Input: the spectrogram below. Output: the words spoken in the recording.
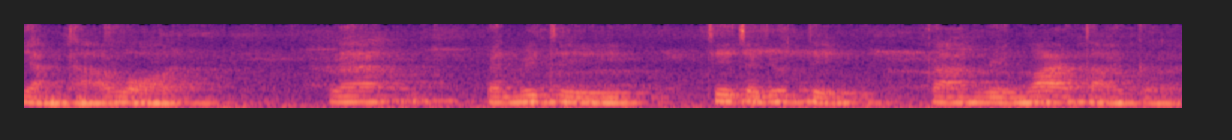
อย่างถาวร และเป็นวิธีที่จะยุติการเวียนว่ายตายเกิด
